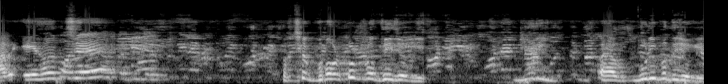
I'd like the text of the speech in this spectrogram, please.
আর এ হচ্ছে হচ্ছে বড় প্রতিযোগী। বুড়ি। হ্যাঁ, বুড়ি প্রতিযোগী।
